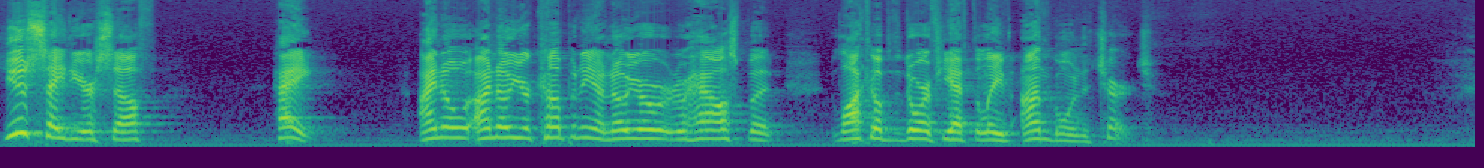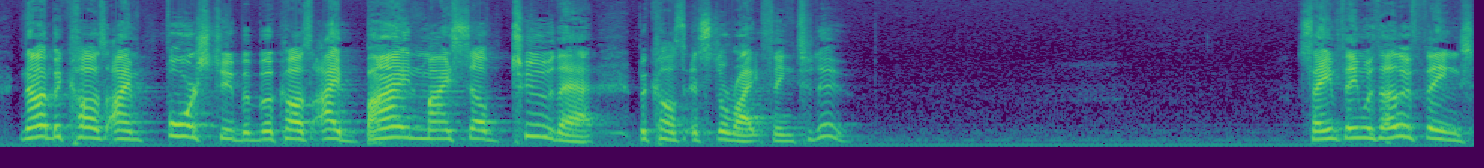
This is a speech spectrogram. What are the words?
You say to yourself, hey, I know, I know your company, I know your house, but lock up the door if you have to leave. I'm going to church. Not because I'm forced to, but because I bind myself to that because it's the right thing to do. Same thing with other things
